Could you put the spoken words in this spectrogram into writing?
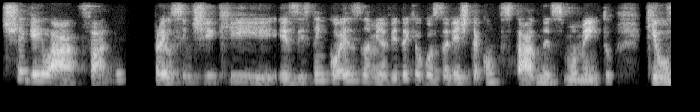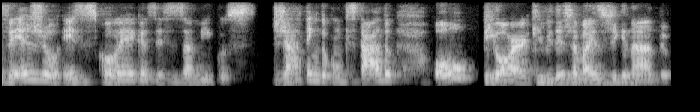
cheguei lá, sabe? para eu sentir que existem coisas na minha vida que eu gostaria de ter conquistado nesse momento, que eu vejo esses colegas, esses amigos já tendo conquistado, ou pior, que me deixa mais indignado,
